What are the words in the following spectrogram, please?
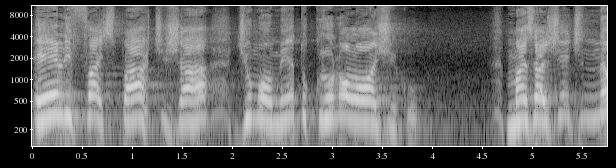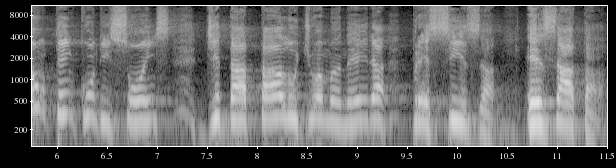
Ele faz parte já de um momento cronológico. Mas a gente não tem condições de datá-lo de uma maneira precisa, exata.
